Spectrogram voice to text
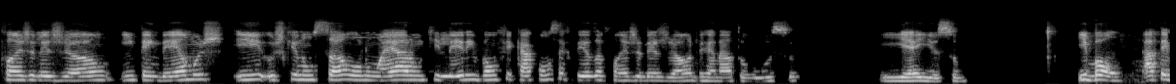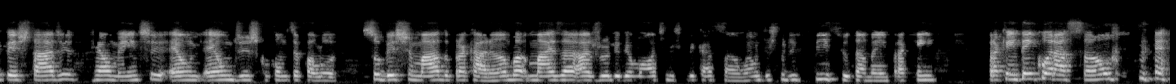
fãs de Legião, entendemos, e os que não são ou não eram, que lerem, vão ficar com certeza fãs de Legião, de Renato Russo. E é isso. E bom, A Tempestade realmente é um, é um disco, como você falou, subestimado pra caramba, mas a, a Júlia deu uma ótima explicação. É um disco difícil também para quem para quem tem coração, né?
